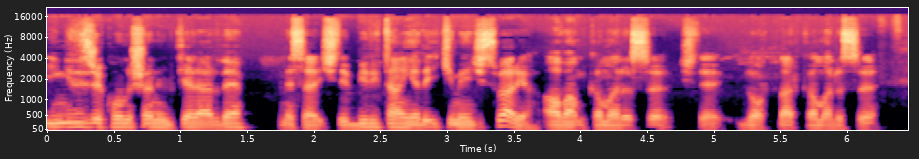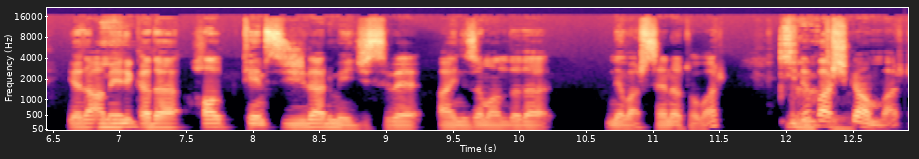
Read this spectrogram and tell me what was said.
İngilizce konuşan ülkelerde mesela işte Britanya'da iki meclis var ya Avam Kamerası, işte Lordlar Kamerası ya da Amerika'da Halk Temsilciler Meclisi ve aynı zamanda da ne var? Senato var. Bir de başkan var.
